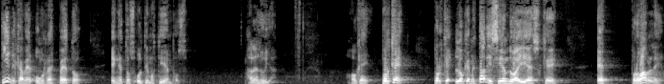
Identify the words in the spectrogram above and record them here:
tiene que haber un respeto en estos últimos tiempos. Aleluya. ¿Ok? ¿Por qué? Porque lo que me está diciendo ahí es que es probable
